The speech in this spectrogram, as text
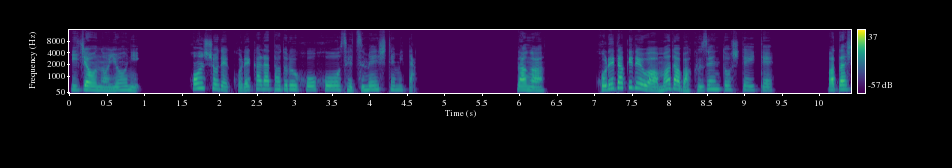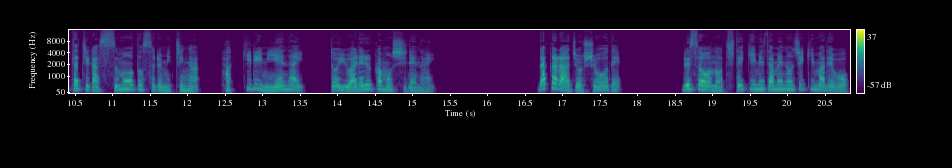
以上のように本書でこれからたどる方法を説明してみた。だがこれだけではまだ漠然としていて私たちが進もうとする道がはっきり見えないと言われるかもしれない。だから序章でルソーの知的目覚めの時期までを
